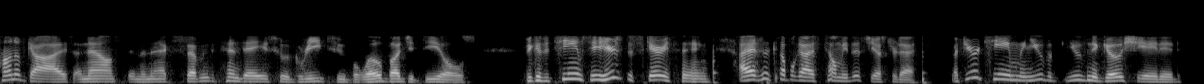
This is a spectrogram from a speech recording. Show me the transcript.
ton of guys announced in the next seven to ten days who agreed to below budget deals because the teams. Here's the scary thing. I had a couple guys tell me this yesterday. If you're a team and you've you've negotiated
